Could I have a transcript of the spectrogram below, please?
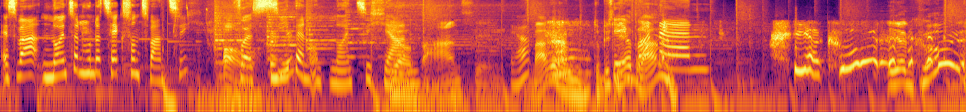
Es war 1926, Oh. vor 97 Jahren. Ja, Wahnsinn. Ja. Marion, du bist näher dran. Ja, cool. Ja, cool.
